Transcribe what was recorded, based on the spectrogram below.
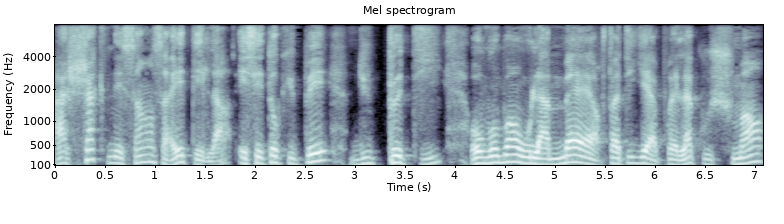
à chaque naissance a été là et s'est occupée du petit au moment où la mère, fatiguée après l'accouchement,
